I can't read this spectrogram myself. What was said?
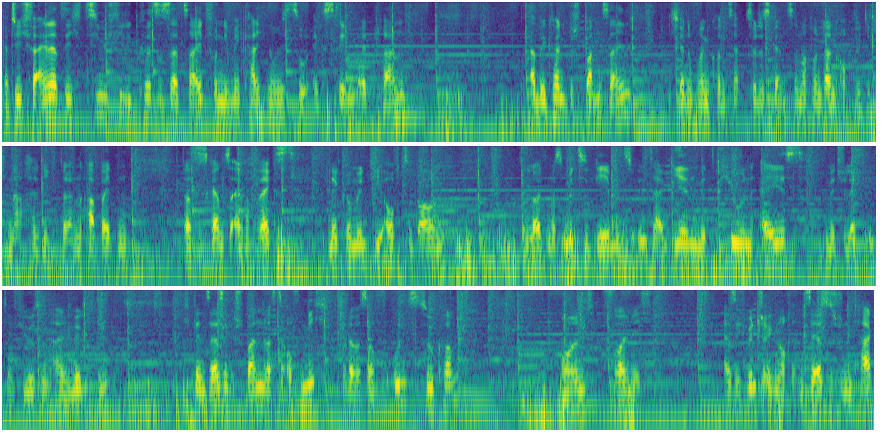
Natürlich verändert sich ziemlich viel in kürzester Zeit, von dem her kann ich noch nicht so extrem weit planen. Aber ihr könnt gespannt sein. Ich werde nochmal ein Konzept für das Ganze machen und dann auch wirklich nachhaltig daran arbeiten, dass das Ganze einfach wächst, eine Community aufzubauen, den Leuten was mitzugeben, zu interagieren mit QAs, mit vielleicht Interviews und allem Möglichen. Ich bin sehr, sehr gespannt, was da auf mich oder was auf uns zukommt und freue mich. Also ich wünsche euch noch einen sehr, sehr schönen Tag.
